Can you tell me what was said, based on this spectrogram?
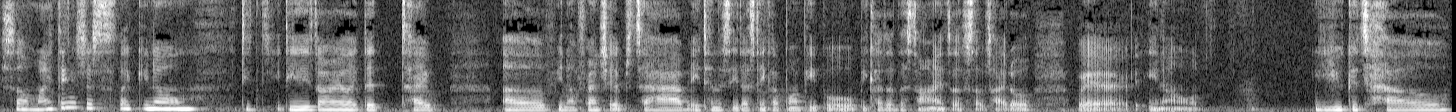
So my thing is just like you know, these are like the type of you know friendships to have a tendency to sneak up on people because of the signs of subtitle, where you know you could tell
